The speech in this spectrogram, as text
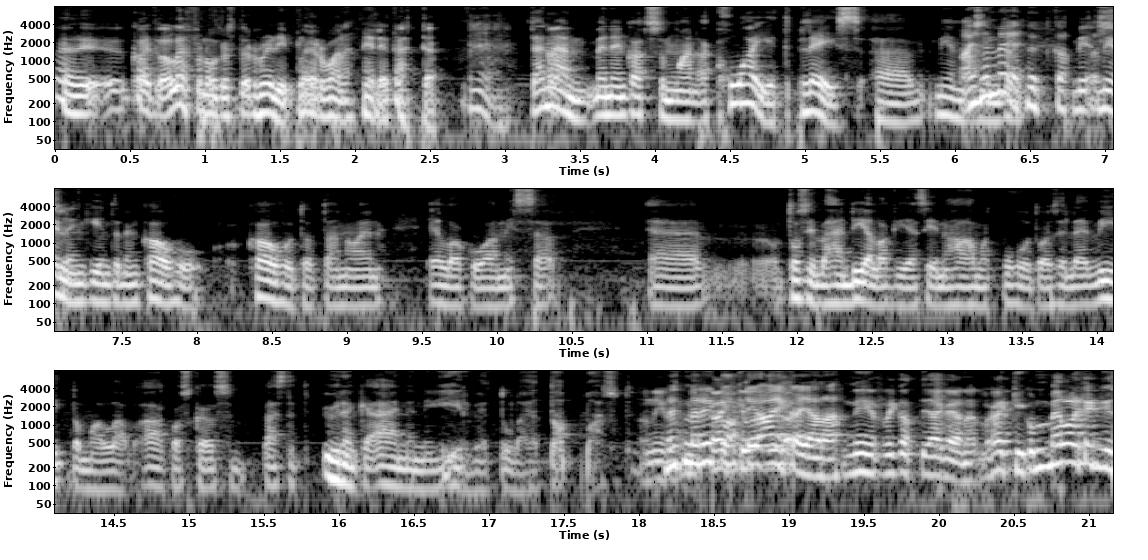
eli kaikilla leffan oikeastaan Ready Player One, neljä tähteä. Joo. Tänään ah. menen katsomaan A Quiet Place. Äh, Ai sä meet nyt mie- Mielenkiintoinen kauhu, kauhu tota noin, elokuva, missä äh, tosi vähän dialogia siinä hahmot puhuu toiselleen viittomalla, äh, koska jos päästät yhdenkään äänen, niin hirviöt tulee ja tappaa sut. No niin, Nyt me rikottiin aikajana. Niin, rikottiin aikajana. Kaikki, kun meillä oli kaikki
